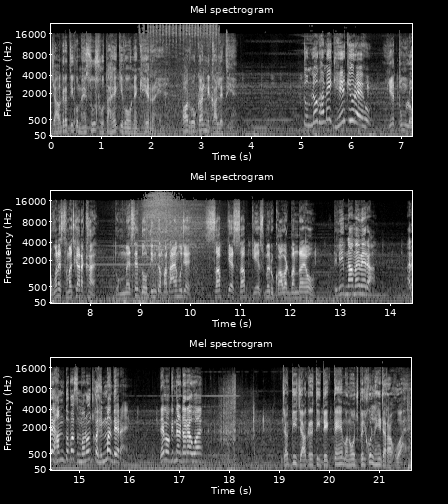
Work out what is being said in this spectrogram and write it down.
जागृति को महसूस होता है कि वो उन्हें घेर रहे हैं और वो गन निकाल लेती है। तुम लोग हमें घेर क्यों रहे हो? ये तुम लोगों ने समझ क्या रखा है। तुम में से दो तीन का पता है मुझे। सब के सब केस में रुकावट बन रहे हो। दिलीप नाम है मेरा। अरे हम तो बस मनोज को हिम्मत दे रहे हैं। देखो कितना डरा हुआ है। जग्गी जागृति देखते हैं, मनोज बिल्कुल नहीं डरा हुआ है।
